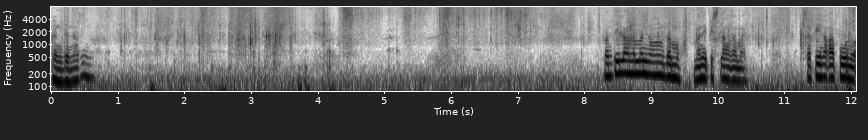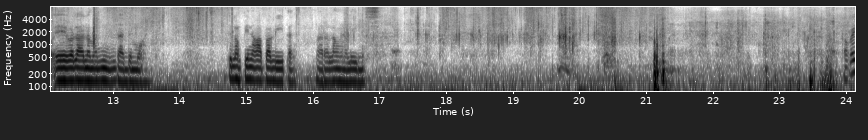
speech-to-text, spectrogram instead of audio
Ganda na rin. Konti lang naman yung damo. Manipis lang naman. Sa pinakapuno eh wala naman dadamuhan. Ito lang pinakapagitan para lang malinis. Okay,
